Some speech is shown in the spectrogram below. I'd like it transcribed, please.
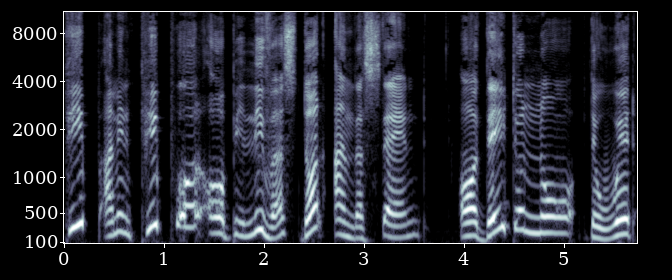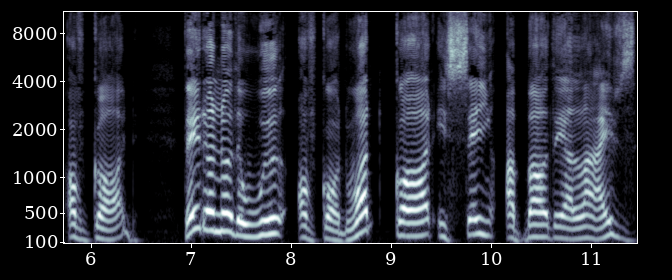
people, I mean, people or believers don't understand or they don't know the Word of God. They don't know the will of God, what God is saying about their lives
